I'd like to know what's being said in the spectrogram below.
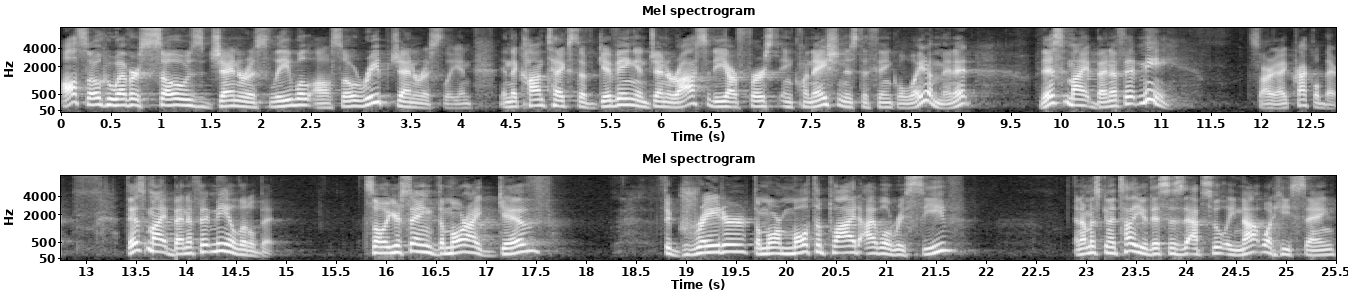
Also, whoever sows generously will also reap generously. And in the context of giving and generosity, our first inclination is to think, well, wait a minute, this might benefit me. Sorry, I crackled there. This might benefit me a little bit. So you're saying the more I give, the greater, the more multiplied I will receive? And I'm just going to tell you, this is absolutely not what he's saying,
